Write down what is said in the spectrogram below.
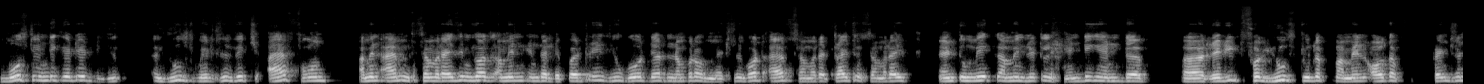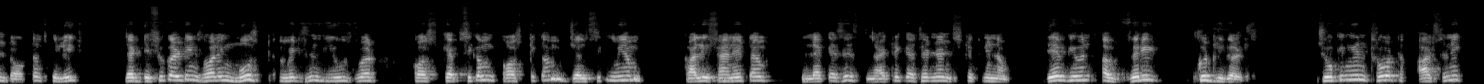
most indicated uh, used medicines, which I have found. I mean, I'm summarizing because I mean, in the repertories, you go there number of medicines. What I have summarized, try to summarize and to make I mean little handy and uh, uh, ready for use to the I mean all the friends and doctors colleagues the difficulty in swallowing most medicines used were capsicum, causticum, gelsemium, calisanatum, lachesis, nitric acid, and strychnine. They have given a very good results. Choking in throat, arsenic,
